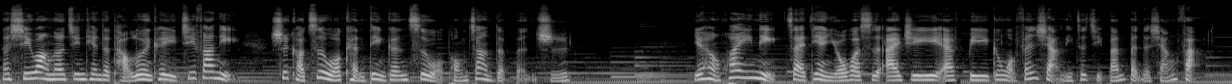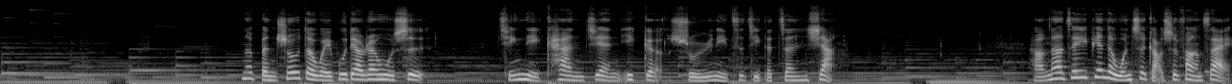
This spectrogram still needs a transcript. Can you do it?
那希望呢，今天的讨论可以激发你思考自我肯定跟自我膨胀的本质。也很欢迎你在电邮或是 IG、FB 跟我分享你自己版本的想法。那本周的尾步调任务是，请你看见一个属于你自己的真相。好，那这一篇的文字稿是放在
